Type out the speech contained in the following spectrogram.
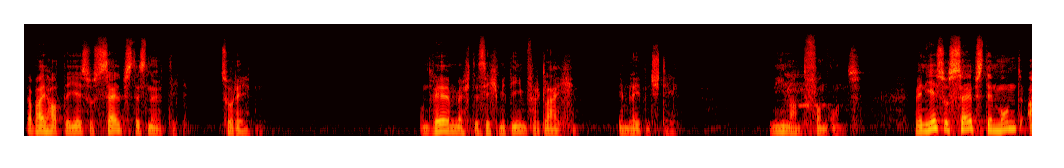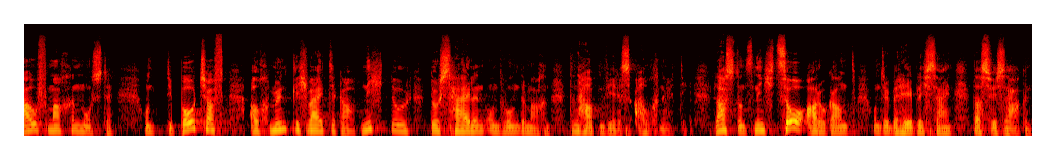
Dabei hatte Jesus selbst es nötig zu reden. Und wer möchte sich mit ihm vergleichen im Lebensstil? Niemand von uns. Wenn Jesus selbst den Mund aufmachen musste und die Botschaft auch mündlich weitergab, nicht nur durchs Heilen und Wunder machen, dann haben wir es auch nötig. Lasst uns nicht so arrogant und überheblich sein, dass wir sagen,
